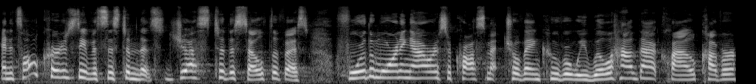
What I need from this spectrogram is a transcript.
and it's all courtesy of a system that's just to the south of us. For the morning hours across Metro Vancouver, we will have that cloud cover.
